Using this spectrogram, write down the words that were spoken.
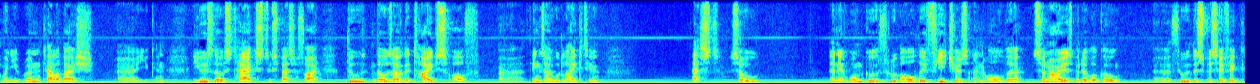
when you run Calabash, uh, you can use those tags to specify those, those are the types of uh, things I would like to test. So then it won't go through all the features and all the scenarios, but it will go uh, through the specific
